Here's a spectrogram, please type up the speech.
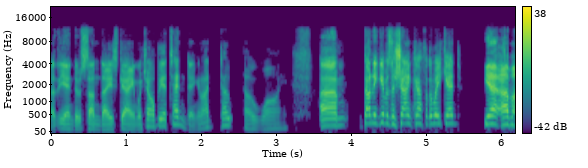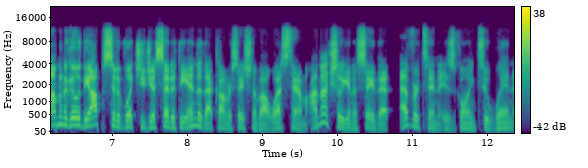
at the end of Sunday's game, which I'll be attending, and I don't know why. Um, Donny, give us a shanker for the weekend. Yeah, I'm, I'm going to go with the opposite of what you just said at the end of that conversation about West Ham. I'm actually going to say that Everton is going to win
